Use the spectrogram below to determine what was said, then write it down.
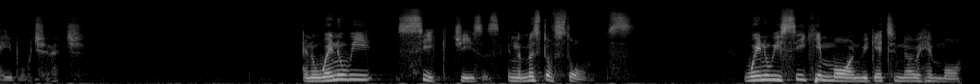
able, church. And when we seek Jesus in the midst of storms, when we seek him more and we get to know him more,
